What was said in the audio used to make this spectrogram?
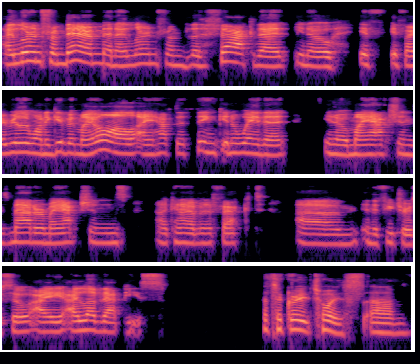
I learned from them and I learned from the fact that, you know, if if I really want to give it my all, I have to think in a way that, you know, my actions matter, my actions uh, can have an effect um, in the future. So I I love that piece. That's a great choice. Um,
